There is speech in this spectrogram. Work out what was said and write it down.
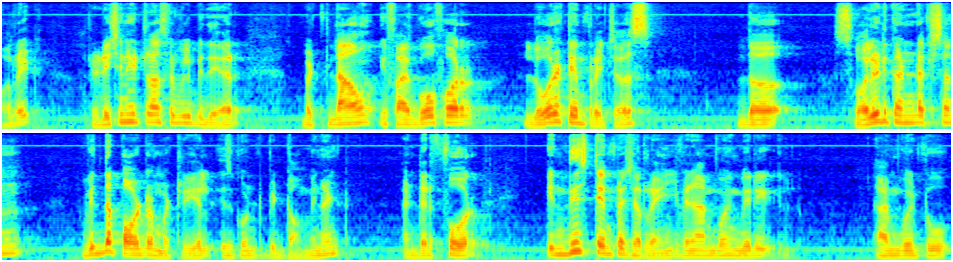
All right, radiation heat transfer will be there, but now if I go for lower temperatures, the solid conduction with the powder material is going to be dominant. And therefore, in this temperature range when I am going very I am going to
